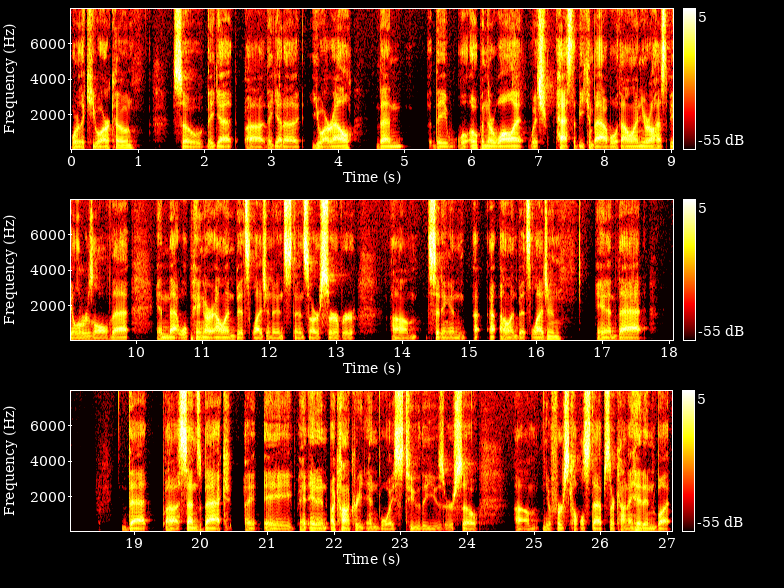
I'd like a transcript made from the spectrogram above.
or the QR code. So they get uh, they get a URL, then they will open their wallet, which has to be compatible with LN URL, has to be able to resolve that, and that will ping our LN Bits Legend instance, our server, um, sitting in uh, uh, Bits Legend, and that that uh, sends back a, a, a, a concrete invoice to the user. So, um, you know, first couple steps are kind of hidden, but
